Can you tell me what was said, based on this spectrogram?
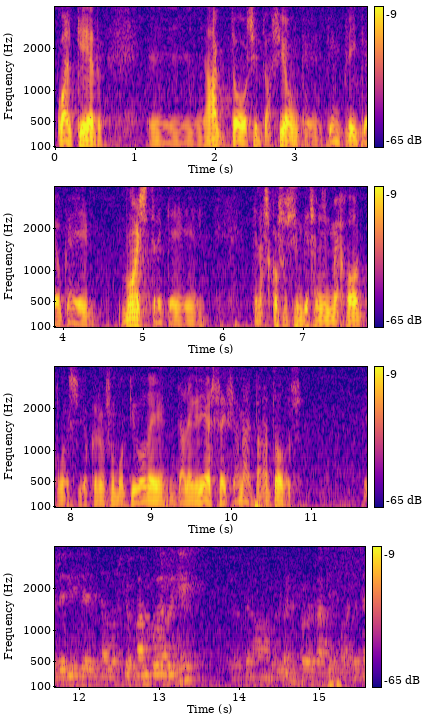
cualquier eh, acto o situación que, que, implique o que muestre que, que, las cosas empiezan a ir mejor, pues yo creo que es un motivo de alegría excepcional para todos. ¿Qué le dices a los que van a poder venir? Que van a poder venir, que que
